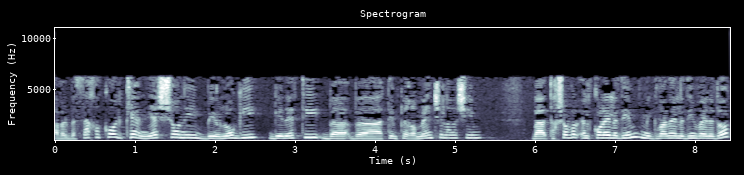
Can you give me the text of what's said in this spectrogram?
אבל בסך הכל, כן, יש שוני ביולוגי, גנטי, בטמפרמנט של אנשים, תחשוב על כל הילדים, מגוון הילדים והילדות,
